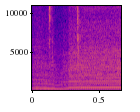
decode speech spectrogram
Mm-hmm.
